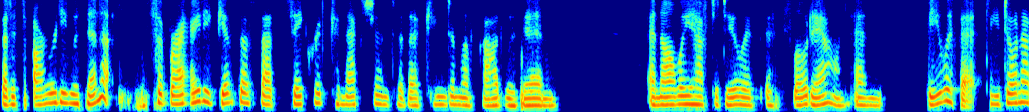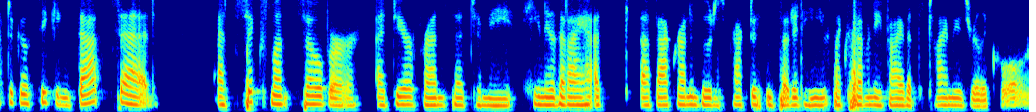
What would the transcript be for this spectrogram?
but it's already within us. Sobriety gives us that sacred connection to the kingdom of God within. And all we have to do is, is slow down and be with it. You don't have to go seeking. That said, at six months sober, a dear friend said to me, he knew that I had a background in Buddhist practice, and so did he. He was like 75 at the time. He was really cool.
